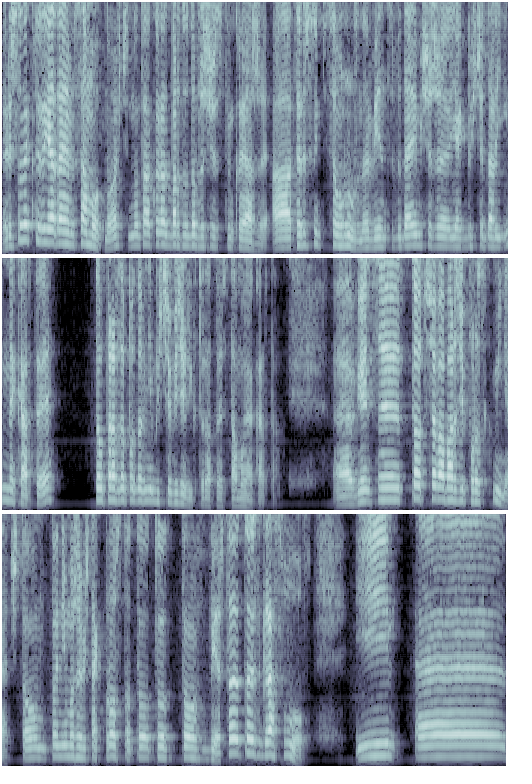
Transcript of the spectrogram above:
Rysunek, który ja dałem samotność, no to akurat bardzo dobrze się z tym kojarzy. A te rysunki są różne, więc wydaje mi się, że jakbyście dali inne karty, to prawdopodobnie byście wiedzieli, która to jest ta moja karta. E, więc e, to trzeba bardziej porozkminiać. To, to nie może być tak prosto, to, to, to wiesz, to, to jest gra słów. I e,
